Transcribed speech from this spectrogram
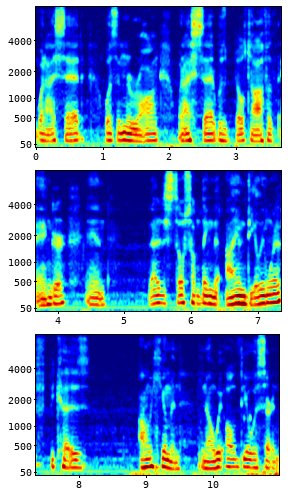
what I said was in the wrong. What I said was built off of anger, and that is still something that I am dealing with because I'm human. You know, we all deal with certain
